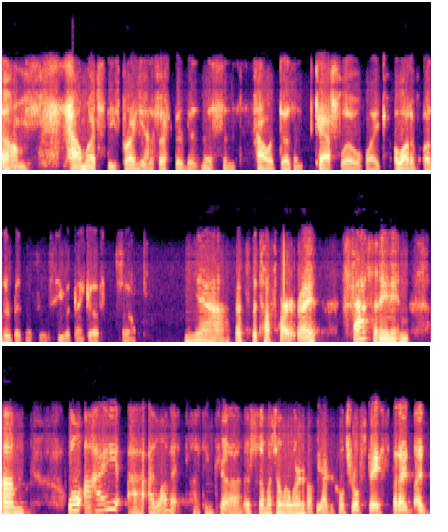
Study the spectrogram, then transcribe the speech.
um, how much these prices yeah. affect their business and how it doesn't cash flow like a lot of other businesses you would think of. So. Yeah, that's the tough part, right? Fascinating. Mm-hmm. Um, well, I uh, I love it. I think uh, there's so much I want to learn about the agricultural space, but I I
